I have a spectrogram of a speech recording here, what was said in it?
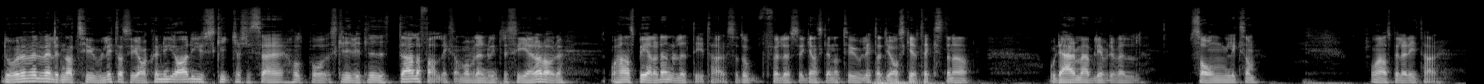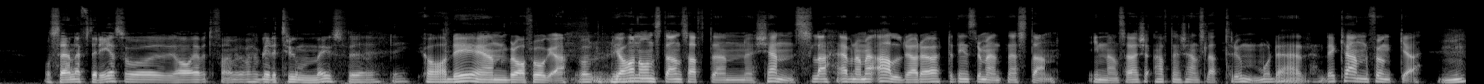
då var det väl väldigt naturligt, alltså jag kunde, jag hade ju skri- kanske så här, hållit på och skrivit lite i alla fall, liksom, var väl ändå intresserad av det. Och han spelade ändå lite gitarr, så då föll det sig ganska naturligt att jag skrev texterna. Och därmed blev det väl sång liksom. Och han spelade gitarr. Och sen efter det så, ja jag vet inte fan, varför blev det trummor just för dig? Ja, det är en bra fråga. Jag har någonstans haft en känsla, även om jag aldrig har rört ett instrument nästan innan, så har jag haft en känsla att trummor där, det kan funka. Mm.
